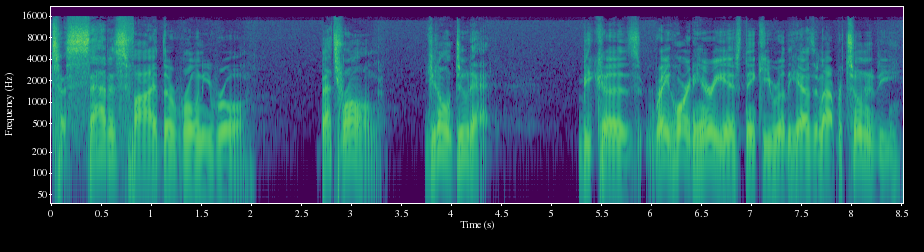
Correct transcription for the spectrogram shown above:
to satisfy the Rooney rule. That's wrong. You don't do that because Ray Horton here he is think he really has an opportunity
